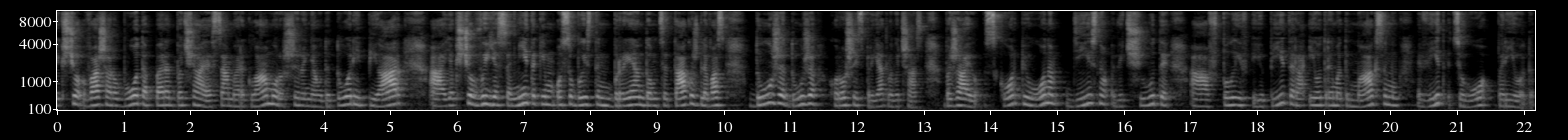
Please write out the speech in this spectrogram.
якщо ваша робота передбачає саме рекламу, розширення аудиторії, піар. А якщо ви є самі таким особистим брендом, це також для вас дуже-дуже хороший і сприятливий час. Бажаю скорпіонам дійсно відчути вплив Юпітера і отримати максимум від цього періоду.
